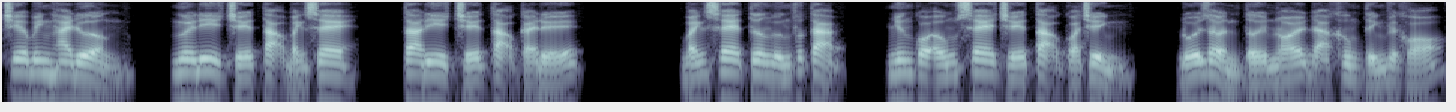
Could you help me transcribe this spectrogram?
chia binh hai đường, ngươi đi chế tạo bánh xe, ta đi chế tạo cái đế. Bánh xe tương ứng phức tạp, nhưng có ống xe chế tạo quá trình, đối dần tới nói đã không tính việc khó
